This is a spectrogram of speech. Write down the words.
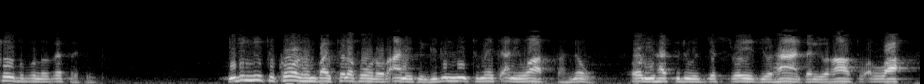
capable of everything? You don't need to call him by telephone or anything. You don't need to make any wasta. No. All you have to do is just raise your hands and your heart to Allah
